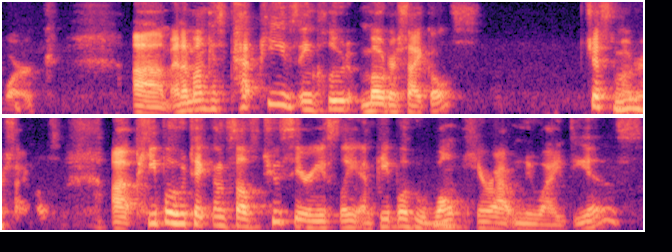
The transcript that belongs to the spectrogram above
work. Um, and among his pet peeves include motorcycles, just Mm. motorcycles, uh, people who take themselves too seriously, and people who won't hear out new ideas.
